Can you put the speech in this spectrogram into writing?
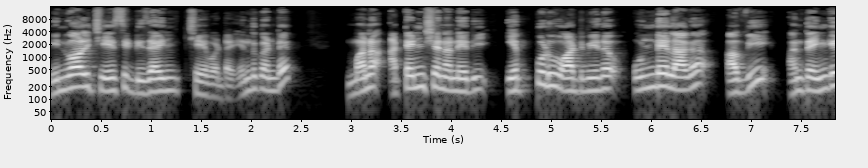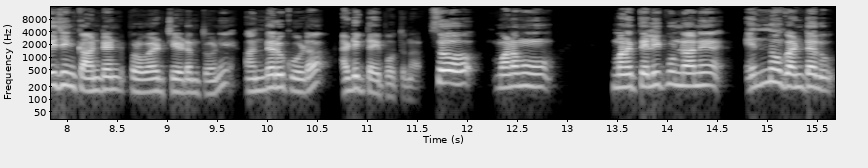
ఇన్వాల్వ్ చేసి డిజైన్ చేయబడ్డాయి. ఎందుకంటే మన అటెన్షన్ అనేది ఎప్పుడు వాటి మీద ఉండేలాగా అవి అంత ఎంగేజింగ్ కాంటెంట్ ప్రొవైడ్ చేయడంతో అందరూ కూడా అడిక్ట్ అయిపోతున్నారు. సో మనము మనకు తెలియకుండానే ఎన్నో గంటలు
